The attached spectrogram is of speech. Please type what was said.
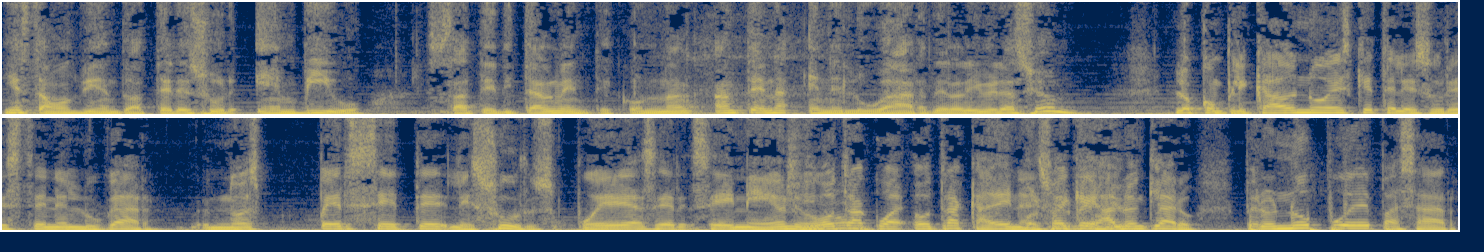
y estamos viendo a Telesur en vivo, satelitalmente, con una antena en el lugar de la liberación. Lo complicado no es que Telesur esté en el lugar, no es per se Telesur, puede hacer CNN o otra, otra cadena, eso hay que dejarlo en claro, pero no puede pasar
